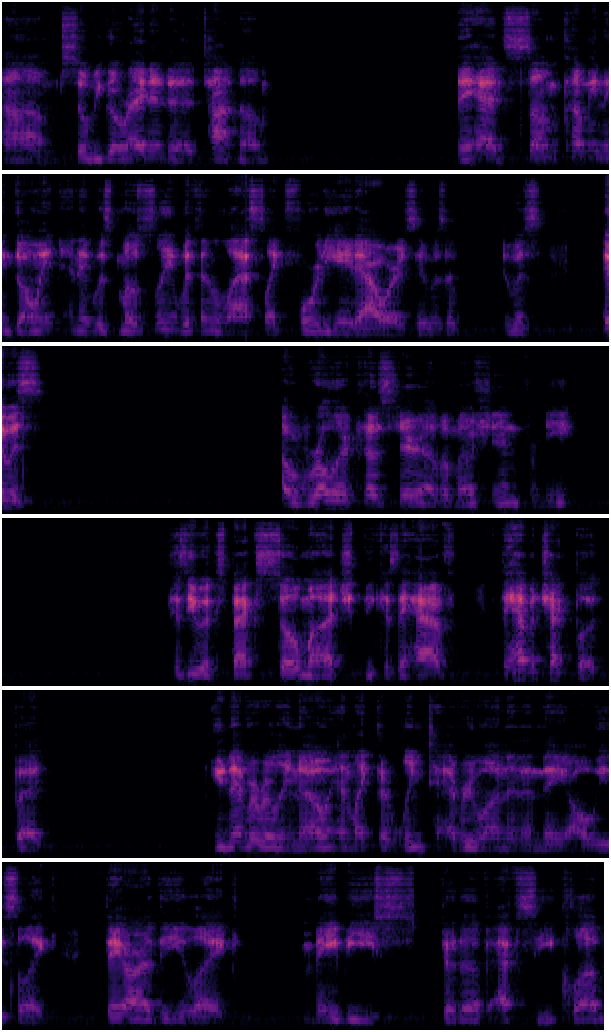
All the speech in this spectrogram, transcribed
Um, so we go right into Tottenham. They had some coming and going, and it was mostly within the last like 48 hours. It was a, it was, it was a roller coaster of emotion for me because you expect so much because they have they have a checkbook, but you never really know, and like they're linked to everyone, and then they always like they are the like maybe should have FC club.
